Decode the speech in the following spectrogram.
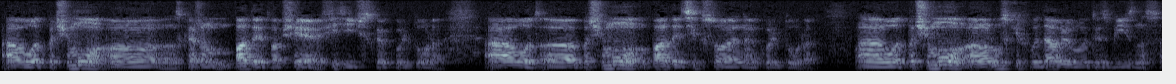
А вот. Почему, э, скажем, падает вообще физическая культура? А вот. Э, почему падает сексуальная культура? А, вот, почему а, русских выдавливают из бизнеса?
